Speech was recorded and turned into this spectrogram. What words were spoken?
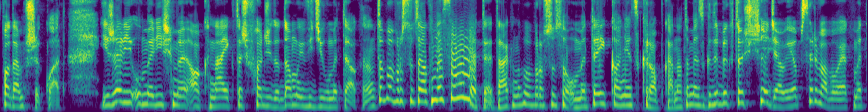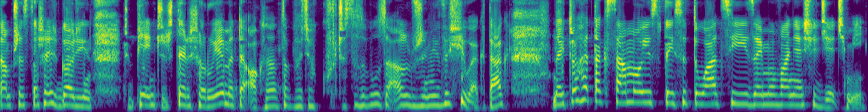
Podam przykład. Jeżeli umyliśmy okna i ktoś wchodzi do domu i widzi umyte okna, no to po prostu te okna są umyte, tak? No po prostu są umyte i koniec, kropka. Natomiast gdyby ktoś siedział i obserwował, jak my tam przez te 6 godzin, czy 5, czy 4 szorujemy te okna, no to powiedział, kurczę, co to był za olbrzymi wysiłek, tak? No i trochę tak samo jest w tej sytuacji zajmowania się dziećmi,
